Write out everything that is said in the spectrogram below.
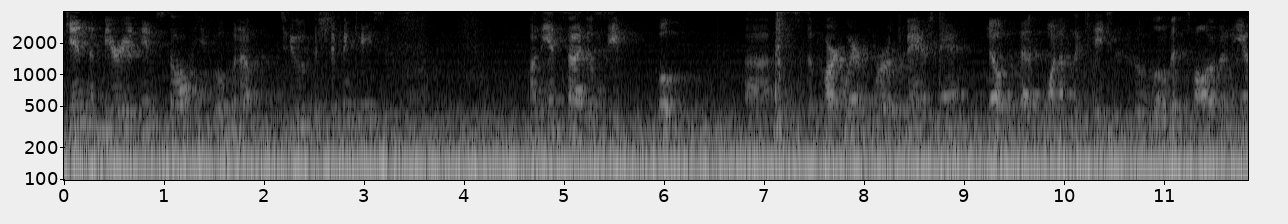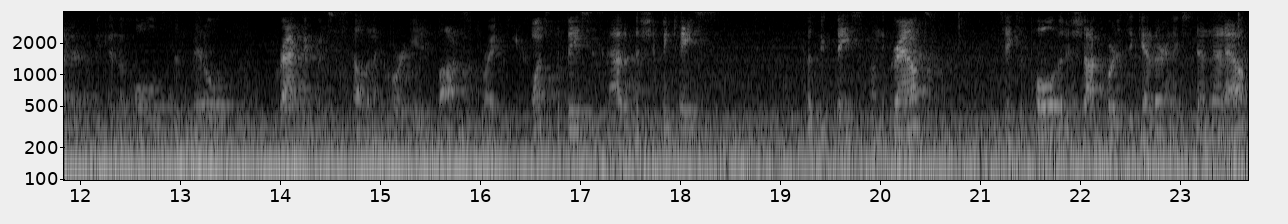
begin the Myriad install, you open up two of the shipping cases. On the inside, you'll see both uh, pieces of hardware for the banner stand. Note that one of the cases is a little bit taller than the other because it holds the middle graphic, which is held in a corrugated box right here. Once the base is out of the shipping case, put the base on the ground, take the pole that is shock corded together and extend that out.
